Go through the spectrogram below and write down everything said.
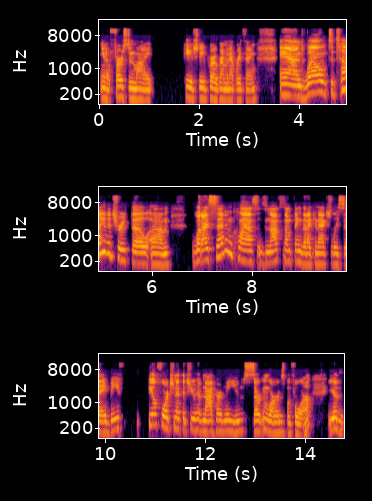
you know, first in my PhD program and everything. And well, to tell you the truth though, um, what I said in class is not something that I can actually say be feel fortunate that you have not heard me use certain words before. You're the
